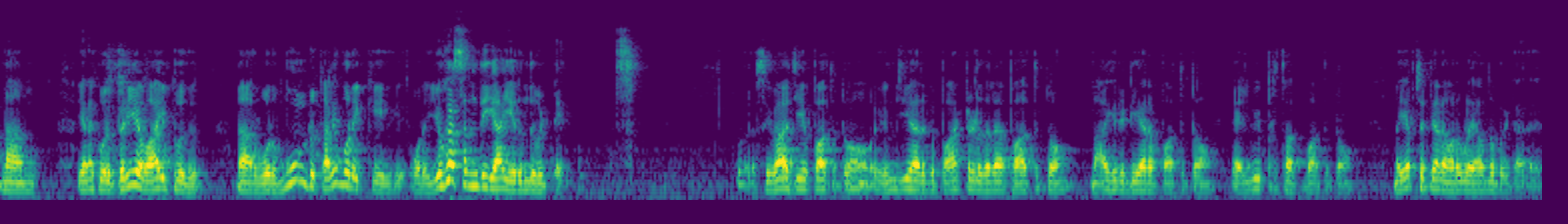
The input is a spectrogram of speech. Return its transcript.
நான் எனக்கு ஒரு பெரிய வாய்ப்பு. நான் ஒரு மூன்று தலைமுறைக்கு ஒரு யுக சந்தியாக இருந்து விட்டேன். ஒரு சிவாஜியை பார்த்துட்டோம் எம்ஜிஆருக்கு பாட்டு எழுதலை பார்த்துட்டோம் நாகிரெட்டியாரை பார்த்துட்டோம் எல்வி பிரசாத் பார்த்துட்டோம் மெய்யப் செட்டியார் அவர்களும் இறந்து போயிட்டாரு.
